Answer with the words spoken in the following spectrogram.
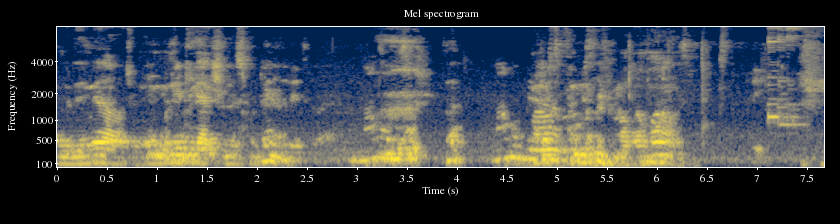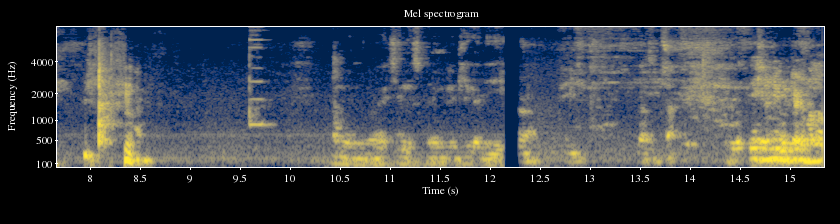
మీరు దీని మీద యాక్షన్ తీసుకుంటే. యాక్షన్ అది. లొకేషన్ వింటాడు మళ్ళా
